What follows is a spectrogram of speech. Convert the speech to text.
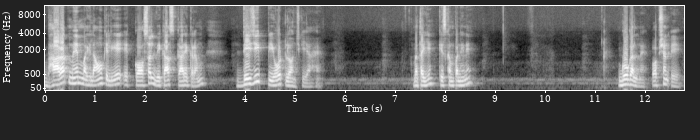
भारत में महिलाओं के लिए एक कौशल विकास कार्यक्रम डीजी पियोट लॉन्च किया है? बताइए, किस कंपनी ने? गूगल ने ऑप्शन ए।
